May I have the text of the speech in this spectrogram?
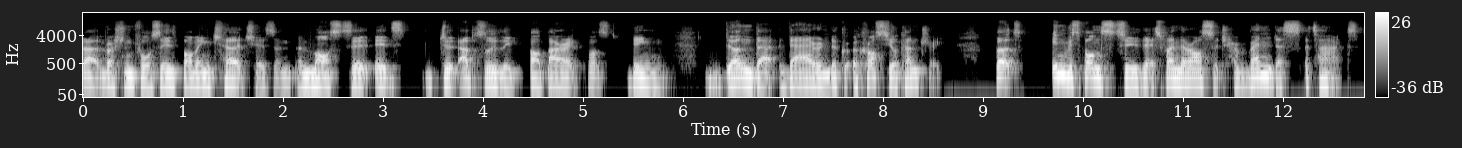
uh, Russian forces bombing churches and, and mosques. It, it's absolutely barbaric what's being done there, there and ac- across your country. But in response to this, when there are such horrendous attacks,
